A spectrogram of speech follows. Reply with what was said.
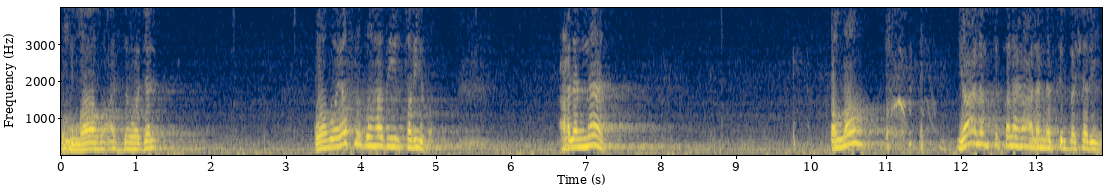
والله عز وجل وهو يفرض هذه الفريضة على الناس. الله يعلم ثقلها على النفس البشرية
